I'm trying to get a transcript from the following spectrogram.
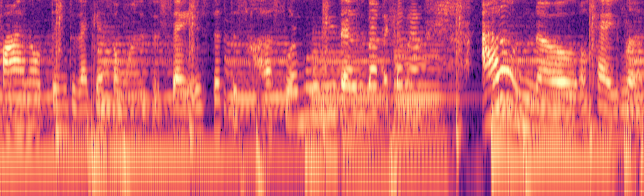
final thing that I guess I wanted to say is that this Hustler movie that is about to come out, I don't know. Okay, look,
